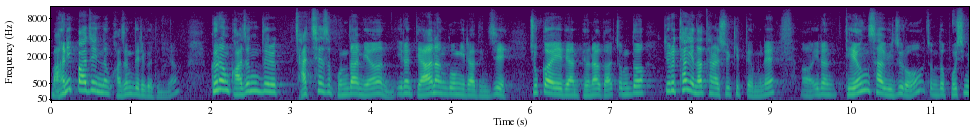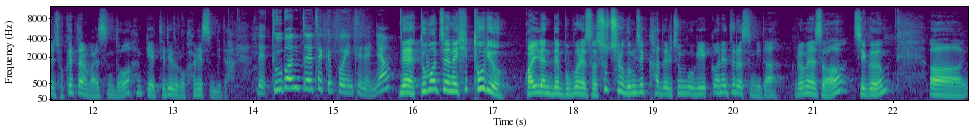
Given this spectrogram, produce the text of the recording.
많이 빠져 있는 과정들이거든요. 그런 과정들 자체에서 본다면 이런 대한항공이라든지 주가에 대한 변화가 좀 더 뚜렷하게 나타날 수 있기 때문에 어, 이런 대형사 위주로 좀 더 보시면 좋겠다는 말씀도 함께 드리도록 하겠습니다. 네, 두 번째 체크 포인트는요? 네, 두 번째는 히토류 관련된 부분에서 수출 금지 카드를 중국이 꺼내 들었습니다. 그러면서 지금 어,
